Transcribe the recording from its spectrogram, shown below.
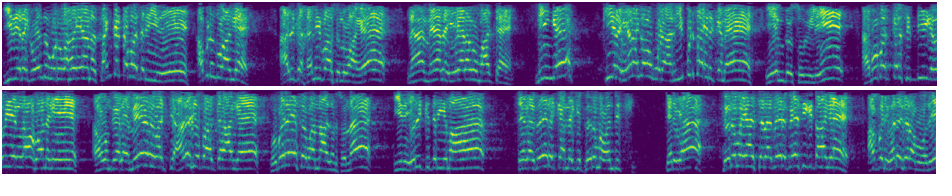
இது எனக்கு வந்து ஒரு வகையான சங்கட்டமா தெரியுது. அப்படிங்குவாங்க. அதுக்கு ஹலீஃபா சொல்லுவாங்க நான் மேல ஏறவும் மாட்டேன். நீங்க கீழே இறங்கவும் கூடாது. இப்படித்தான் இருக்கணும் என்று சொல்லி அபுபக்கர் சித்தி ரவி எல்லாம் அவங்கள மேல வச்சு அழகு பார்க்கிறாங்க. உபதேசம் வந்தாங்கன்னு சொன்ன இது எதுக்கு தெரியுமா? சில பேருக்கு அன்னைக்கு பெருமை வந்துச்சு. சரியா? பெருமையா சில பேர் பேசிக்கிட்டாங்க. அப்படி வருகிற போது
